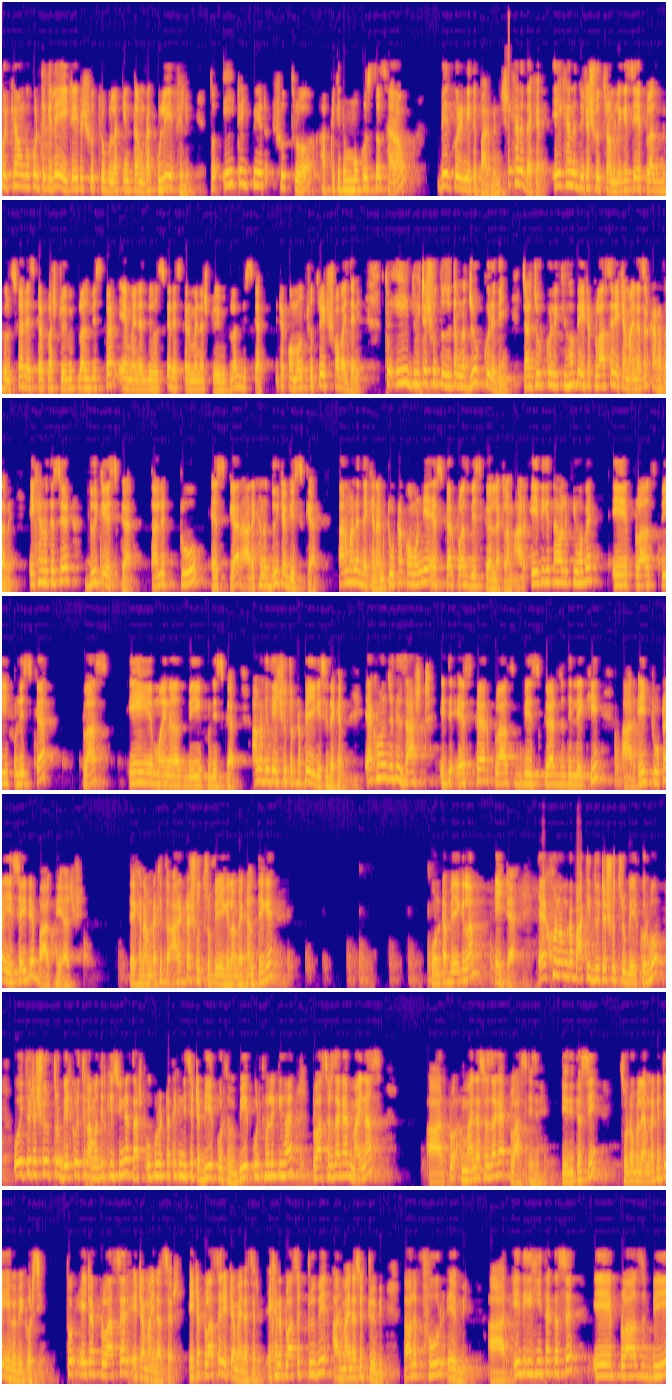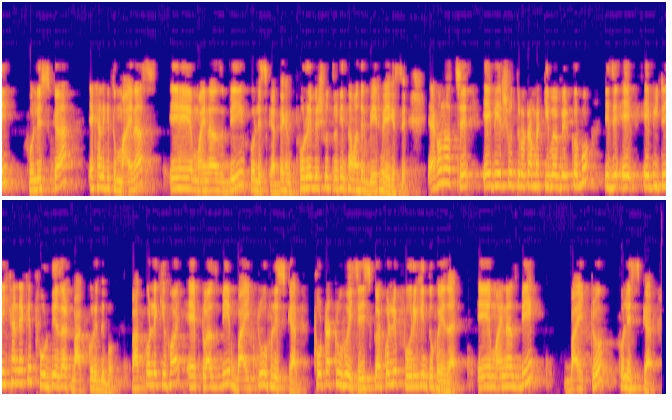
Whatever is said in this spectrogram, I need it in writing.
পরীক্ষা অঙ্ক করতে গেলে এই টাইপের সূত্রগুলো কিন্তু আমরা গুলিয়ে ফেলি। তো এই টাইপের সূত্র আপনি কিন্তু মুখস্থ ছাড়াও বের করে নিতে পারবেন। সেখানে দেখেন, এইখানে দুইটা সূত্র আমি লিখেছি A plus B whole square A square plus two B plus B square A minus B whole square A square minus two B plus B square এটা কমন সূত্র, এটা সবাই জানি। তো এই দুইটা সূত্র যদি আমরা যোগ করে দিই, যার যোগ করলে কি হবে? এটা প্লাসের এটা মাইনাসের কাটা যাবে। এখানে হতেছে দুইটা স্কয়ার তাহলে টু স্কয়ার আর এখানে দুইটা বি স্কয়ার তার মানে দেখেন, আমি টুটা কমন নিয়ে স্কোয়ার প্লাস বি স্কোয়ার লিখলাম। আর এইদিকে তাহলে কি হবে? A plus B whole square plus A minus B whole square আমরা কিন্তু এই সূত্রটা পেয়ে গেছি, দেখেন। এখন যদি জাস্ট এই যে স্কয়ার প্লাস বি স্কোয়ার যদি লিখি, আর এই টুটা এই সাইডে ভাগ হয়ে আসবে। দেখেন, আমরা কিন্তু আরেকটা সূত্র পেয়ে গেলাম এখান থেকে। কোনটা পেয়ে গেলাম? এইটা। এখন আমরা বাকি দুইটা সূত্র বের করব। ওই দুইটা সূত্র বের করতে হলে আমাদের কিছুই না জাস্ট উপরেরটা থেকে নিচেটা বিয়োগ করতে হবে। বিয়োগ করতে হলে কি হয়? প্লাসের জায়গায় মাইনাস আর মাইনাসের জায়গায় প্লাস এই যে, দিয়ে দিতেছি। ছোটবেলায় আমরা কিন্তু এইভাবেই করছি। তো এটা প্লাসের, এটা মাইনাসের এটা প্লাসের, এটা মাইনাসের এখানে প্লাসের টু বি আর মাইনাসের টু বি তাহলে ফোর এ বি আর এদিকে কি থাকতেছে? এ প্লাস বি হোল এখানে কিন্তু minus A minus B whole square দেখেন ফোর এ বির সূত্র কিন্তু আমাদের বের হয়ে গেছে। এখন হচ্ছে এ বি এর সূত্রটা আমরা কীভাবে বের করব? এই যে এ বিটা এখানে ফোর দিয়ে জাস্ট ভাগ করে দেব। ভাগ করলে কি হয়? A plus B by two whole square ফোরটা টু হয়েছে। স্কোয়ার করলে ফোরই কিন্তু হয়ে যায়। A minus B by two whole square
